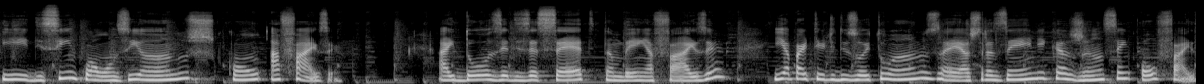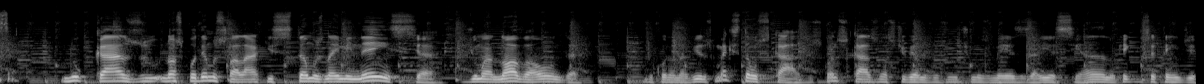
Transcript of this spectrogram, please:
E de 5 a 11 anos com a Pfizer. Aí 12 a 17 também a Pfizer. E a partir de 18 anos é AstraZeneca, Janssen ou Pfizer. No caso, nós podemos falar que estamos na iminência de uma nova onda do coronavírus, como é que estão os casos? Quantos casos nós tivemos nos últimos meses aí, esse ano? O que, que você tem de,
